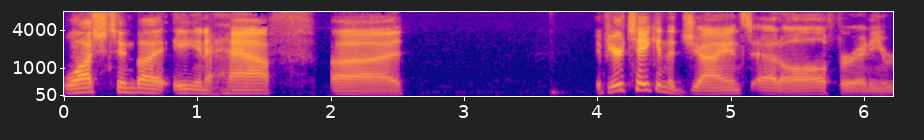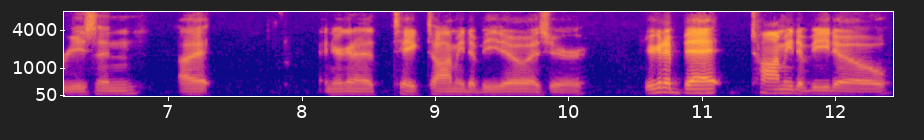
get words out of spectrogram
Washington by eight and a half. Uh if you're taking the Giants at all for any reason, I and you're gonna take Tommy DeVito as your you're gonna bet Tommy DeVito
